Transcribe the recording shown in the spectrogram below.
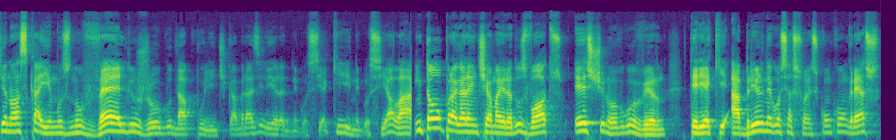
que nós caímos no velho jogo da política brasileira, negocia aqui, negocia lá. Então, para garantir a maioria dos votos, este novo governo teria que abrir negociações com o Congresso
